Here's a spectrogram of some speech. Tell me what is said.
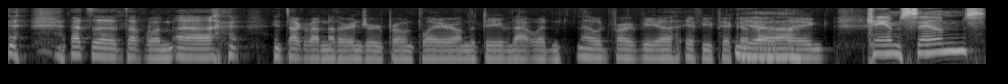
that's a tough one. Uh, you talk about another injury-prone player on the team. That would that would probably be a iffy pickup. Yeah. I would think. Cam Sims.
